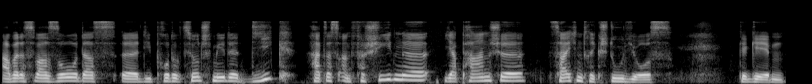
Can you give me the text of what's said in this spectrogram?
aber das war so, dass äh, die Produktionsschmiede Deek hat das an verschiedene japanische Zeichentrickstudios gegeben.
